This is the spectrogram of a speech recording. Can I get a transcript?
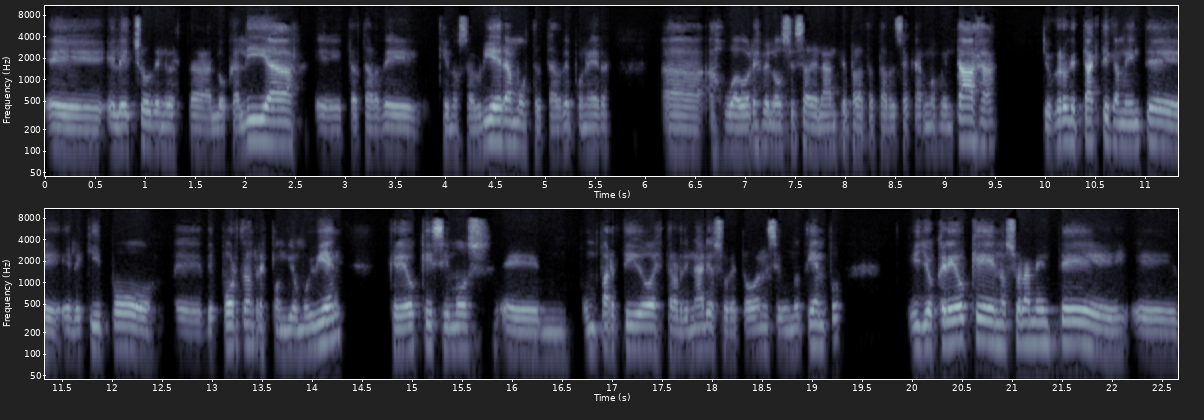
eh, el hecho de nuestra localía, eh, tratar de que nos abriéramos, tratar de poner uh, a jugadores veloces adelante para tratar de sacarnos ventaja. Yo creo que tácticamente el equipo eh, de Portland respondió muy bien. Creo que hicimos eh, un partido extraordinario, sobre todo en el segundo tiempo. Y yo creo que no solamente eh,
